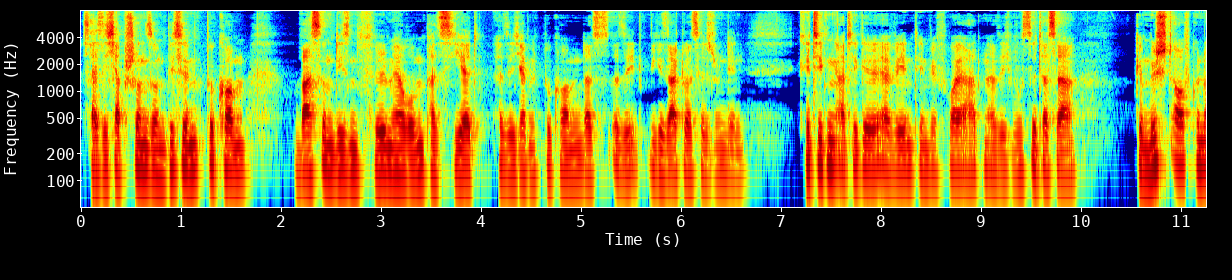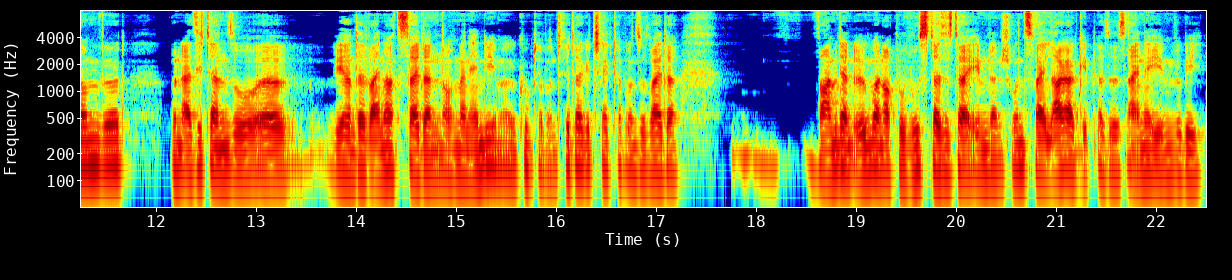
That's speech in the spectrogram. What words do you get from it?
Das heißt, ich habe schon so ein bisschen mitbekommen, was um diesen Film herum passiert. Also ich habe mitbekommen, dass, also wie gesagt, du hast ja schon den Kritikenartikel erwähnt, den wir vorher hatten. Also ich wusste, dass er gemischt aufgenommen wird. Und als ich dann so äh, während der Weihnachtszeit dann auf mein Handy immer geguckt habe und Twitter gecheckt habe und so weiter, war mir dann irgendwann auch bewusst, dass es da eben dann schon zwei Lager gibt. Also das eine eben wirklich,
